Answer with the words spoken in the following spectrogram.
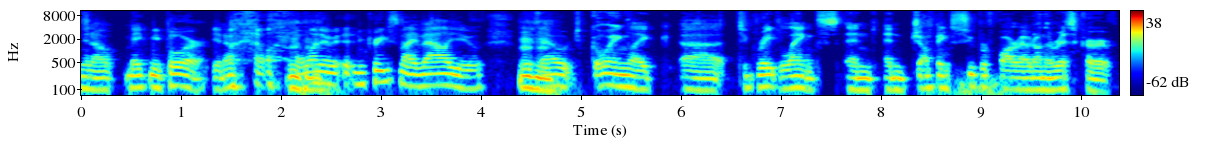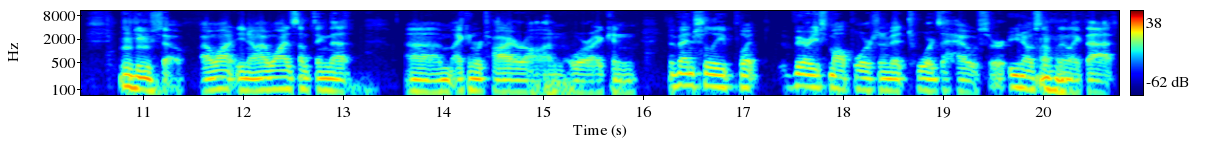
you know, make me poor. You know, I Mhm. want to increase my value Mhm. without going like uh, to great lengths and and jumping super far out on the risk curve to do Mhm. so. I want you know I wanted something that um, I can retire on, or I can eventually put a very small portion of it towards a house, or you know something Mhm. like that.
